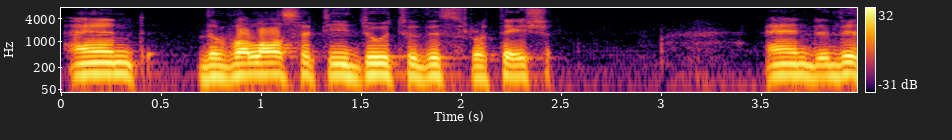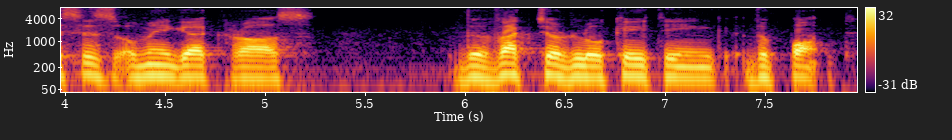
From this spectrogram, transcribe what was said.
and the velocity due to this rotation. And this is omega cross the vector locating the point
